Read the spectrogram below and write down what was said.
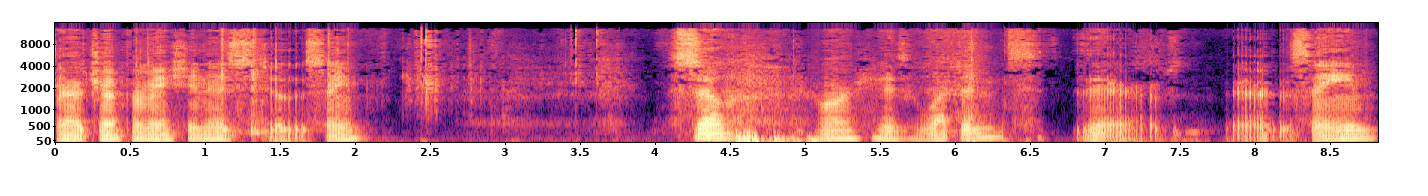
Uh, transformation is still the same. So, for his weapons, they're they're the same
